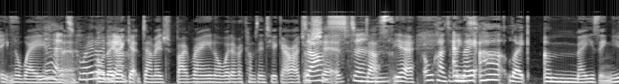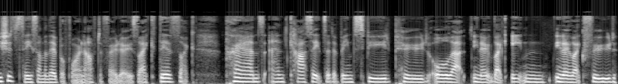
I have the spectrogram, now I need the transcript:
eaten away in Yeah, the, it's great or they don't get damaged by rain or whatever comes into your garage or Dust shed and dust yeah all kinds of and things. they are like amazing you should see some of their before and after photos like there's like prams and car seats that have been spewed pooed all that you know like eaten you know like food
